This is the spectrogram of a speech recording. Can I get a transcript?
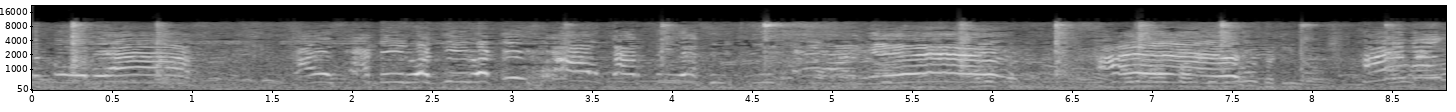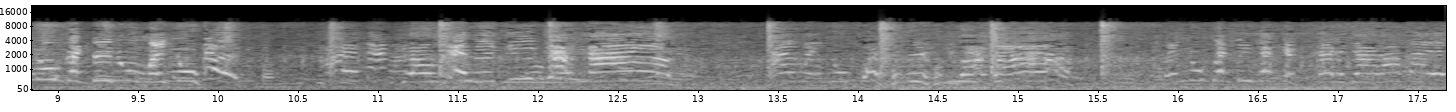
ਸਾਡਾ ਢਿੱਡ ਹਾਏ, ਸਾਡੀ ਰੋਜੀ ਰੋਟੀ ਖਰਾਬ ਕਰਤੀ ਅਸੀਂ, ਕੀ ਕਰਾਂਗੇ ਹਾਏ ਹਾਏ, ਮੈਨੂੰ ਗੱਡੀ ਨੂੰ, ਮੈਨੂੰ ਹਾਏ, ਮੈਂ ਜਾਉਂਗੇ ਵੀ ਕੀ ਕਰਨਾ? ਹਾਏ, ਮੈਨੂੰ ਕੁਛ ਨਹੀਂ ਹੁੰਦਾਗਾ। ਮੈਨੂੰ ਗੱਡੀ ਦਾ ਚੱਕਰ ਜਾਣਾ ਮੈਂ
